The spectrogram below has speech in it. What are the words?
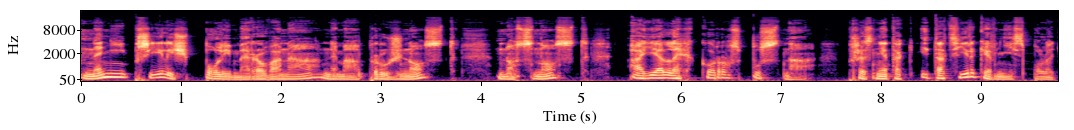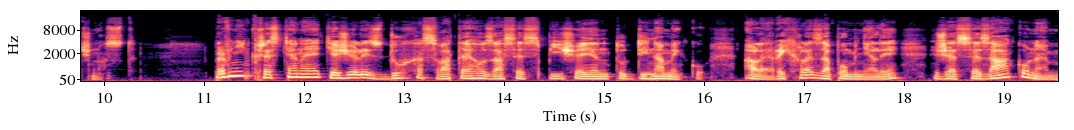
není příliš polymerovaná, nemá pružnost, nosnost a je lehko rozpustná. Přesně tak i ta církevní společnost. První křesťané těžili z ducha svatého zase spíše jen tu dynamiku, ale rychle zapomněli, že se zákonem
